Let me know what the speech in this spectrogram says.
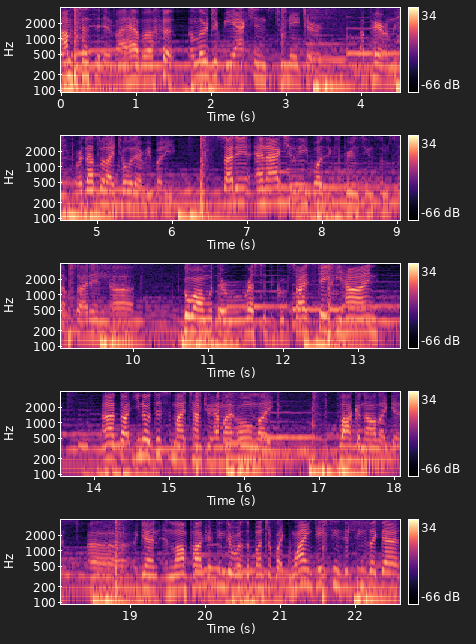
I'm sensitive. I have a, allergic reactions to nature, apparently, or that's what I told everybody. So I didn't, and I actually was experiencing some stuff. So I didn't uh, go on with the rest of the group. So I stayed behind and I thought, you know, this is my time to have my own like bacchanal, I guess. Uh, again, in Lompoc, I think there was a bunch of like wine tastings and things like that.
